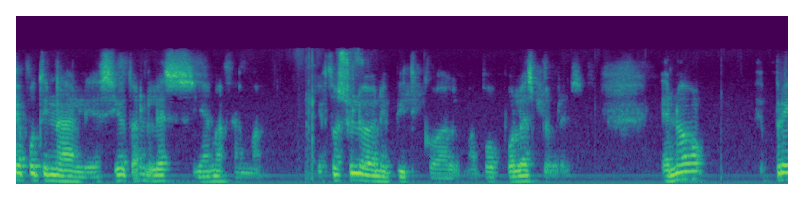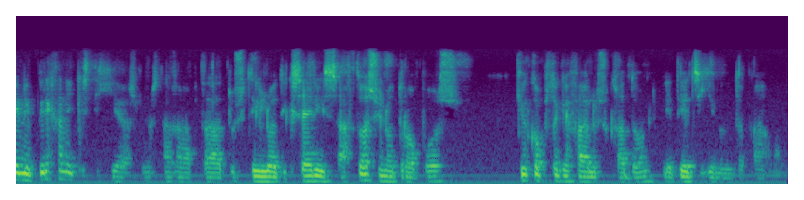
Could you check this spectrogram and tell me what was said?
Και από την άλλη, εσύ όταν λες για ένα θέμα, γι' αυτό σου λέω είναι επίτικο άλμα από πολλές πλευρές. Ενώ πριν υπήρχαν και στοιχεία ας πούμε, στα γραπτά του στείλω ότι ξέρεις αυτός είναι ο τρόπος και κόψει το κεφάλι σου καντών, γιατί έτσι γίνονται τα πράγματα.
